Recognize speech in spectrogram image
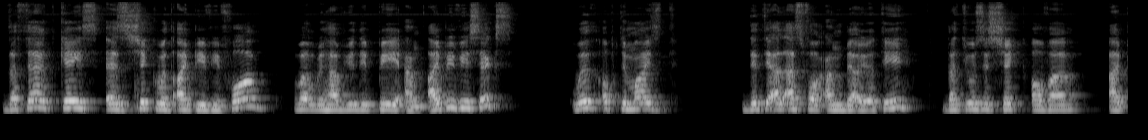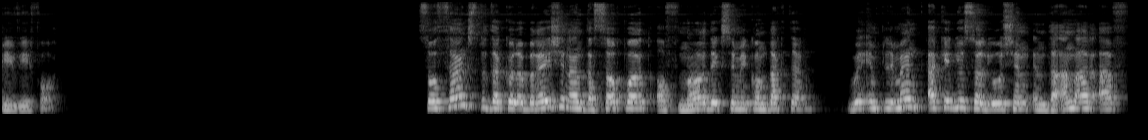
The third case is SCHC with IPv4, where we have UDP and IPv6 with optimized DTLS for NB-IoT that uses SCHC over IPv4. So thanks to the collaboration and the support of Nordic Semiconductor, we implement Acklio solution in the NRF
